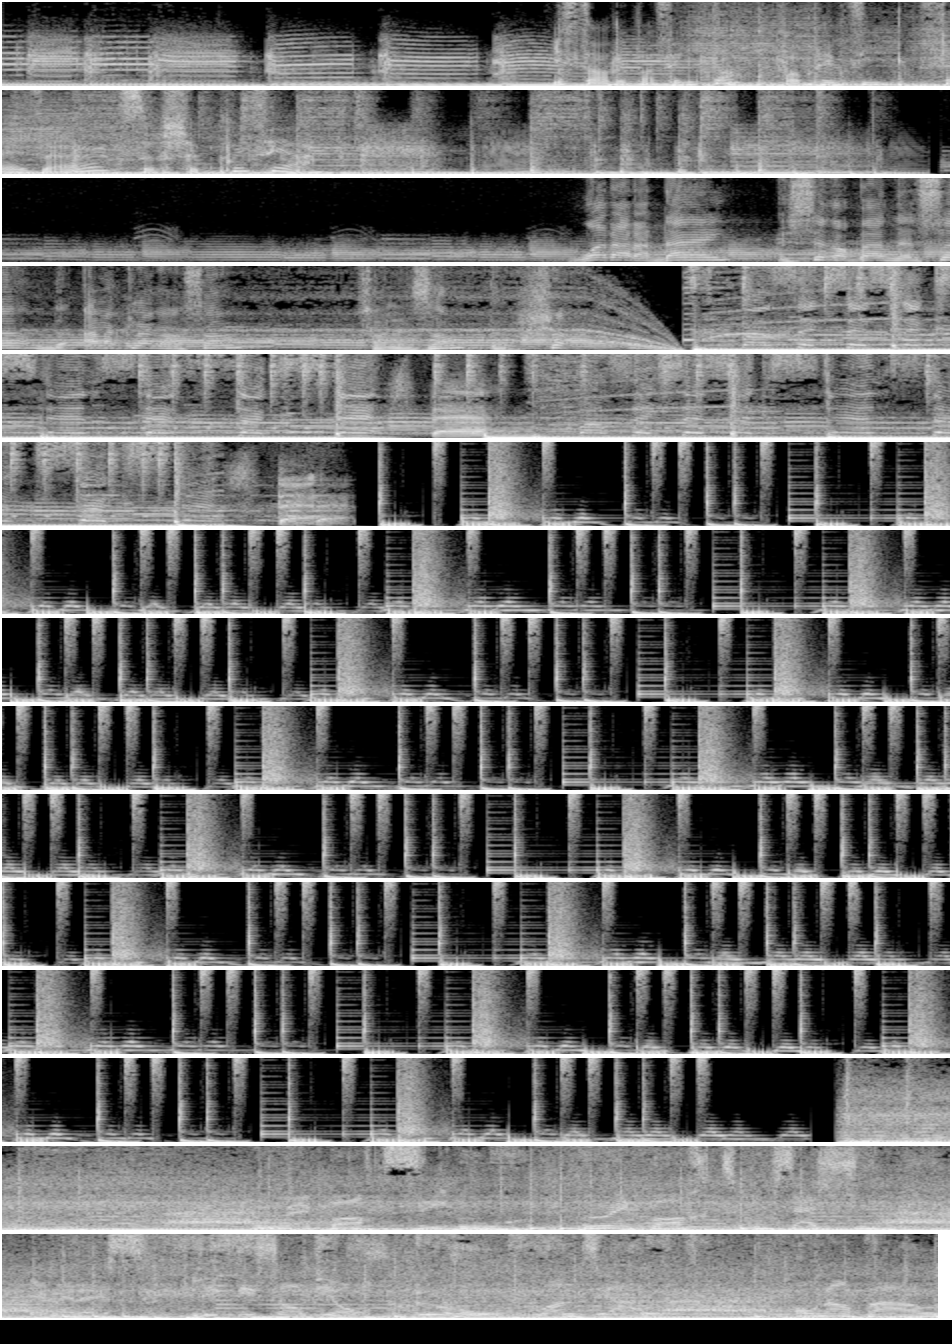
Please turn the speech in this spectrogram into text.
Histoire de passer le temps, vendredi 16h sur choc.ca. What a Day et c'est Robert Nelson de À la claire ensemble sur les ondes de choc. Peu importe c'est où, peu importe où ça joue. MLS, Ligue des champions, Euro, Mondial. On en parle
